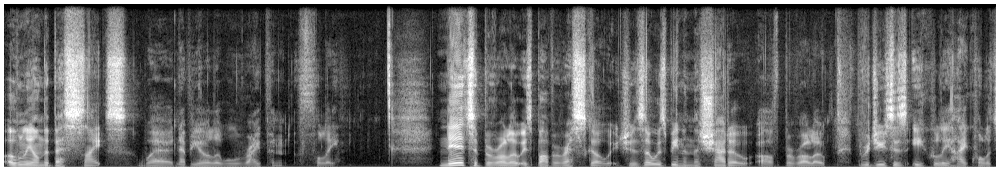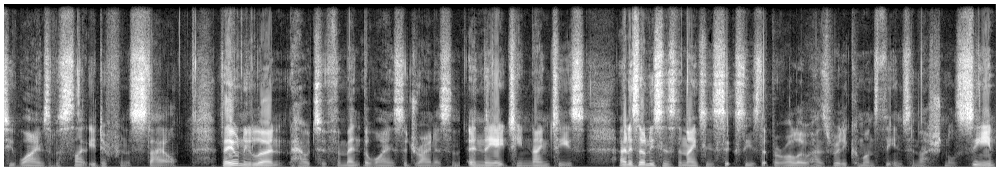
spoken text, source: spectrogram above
only on the best sites where Nebbiolo will ripen fully. Near to Barolo is Barbaresco, which has always been in the shadow of Barolo, but produces equally high quality wines of a slightly different style. They only learned how to ferment the wines to dryness in the 1890s, and it's only since the 1960s that Barolo has really come onto the international scene,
